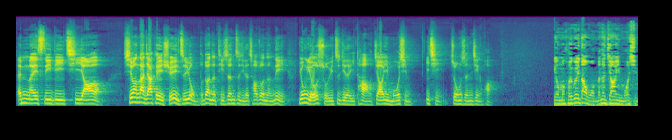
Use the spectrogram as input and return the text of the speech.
MACD 七幺二，希望大家可以学以致用，不断的提升自己的操作能力，拥有属于自己的一套交易模型，一起终身进化。我们回归到我们的交易模型，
